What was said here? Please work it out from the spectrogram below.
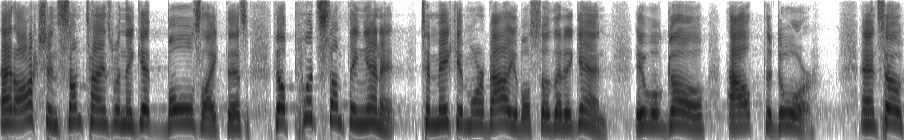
At auctions, sometimes when they get bowls like this, they'll put something in it to make it more valuable so that, again, it will go out the door. And so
